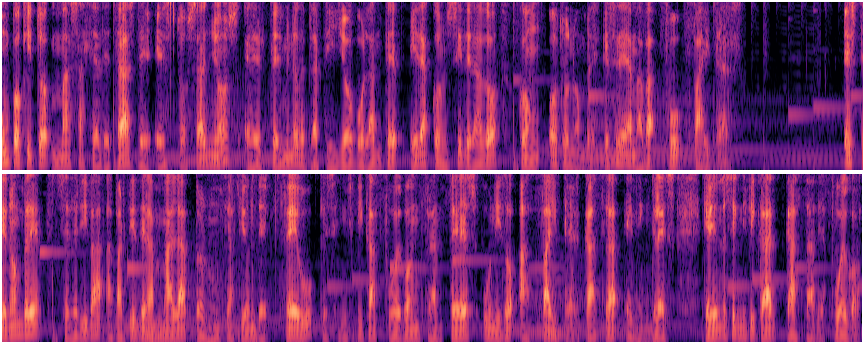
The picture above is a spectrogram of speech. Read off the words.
Un poquito más hacia detrás de estos años, el término de platillo volante era considerado con otro nombre, que se le llamaba Foo Fighter. Este nombre se deriva a partir de la mala pronunciación de feu, que significa fuego en francés, unido a fighter, caza en inglés, queriendo significar caza de fuego.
